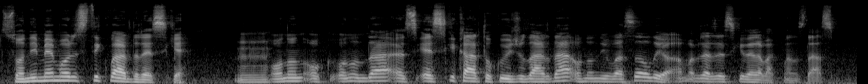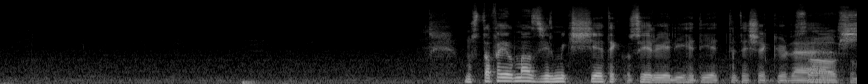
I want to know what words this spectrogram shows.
Sony Memory Stick vardır eski. Hmm. Onun onun da es- eski kart okuyucularda onun yuvası oluyor ama biraz eskilere bakmanız lazım. Mustafa Yılmaz 20 kişiye teknoseyir üyeliği hediye etti. Teşekkürler. Sağ olsun.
